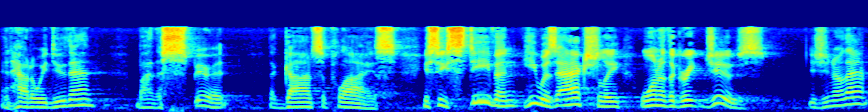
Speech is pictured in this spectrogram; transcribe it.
And how do we do that? By the Spirit that God supplies. You see, Stephen, he was actually one of the Greek Jews. Did you know that?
